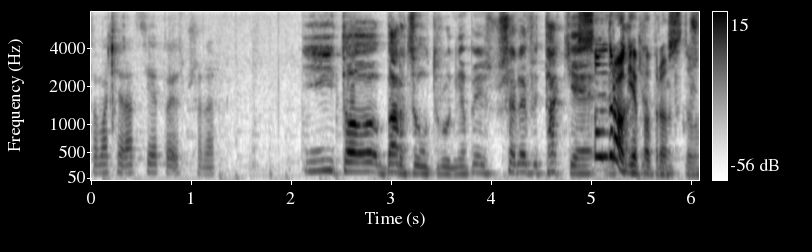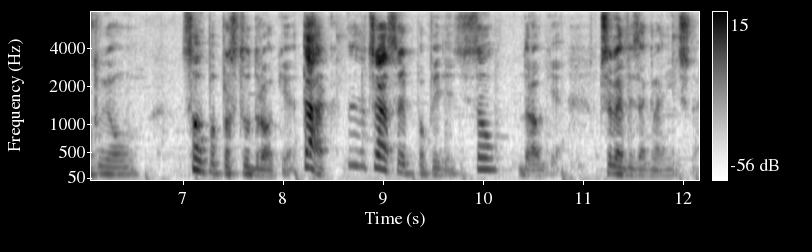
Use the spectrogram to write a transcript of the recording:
to macie rację, to jest przelew. I to bardzo utrudnia, ponieważ przelewy takie. Są drogie takie po prostu. Kosztują, są po prostu drogie. Tak, no, trzeba sobie powiedzieć. Są drogie. Przelewy zagraniczne.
